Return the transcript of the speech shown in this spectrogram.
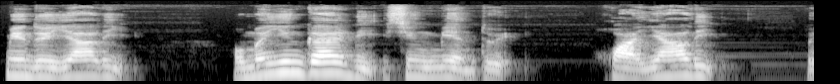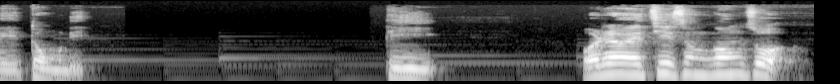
面对压力，我们应该理性面对，化压力为动力。第一，我认为基层工作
